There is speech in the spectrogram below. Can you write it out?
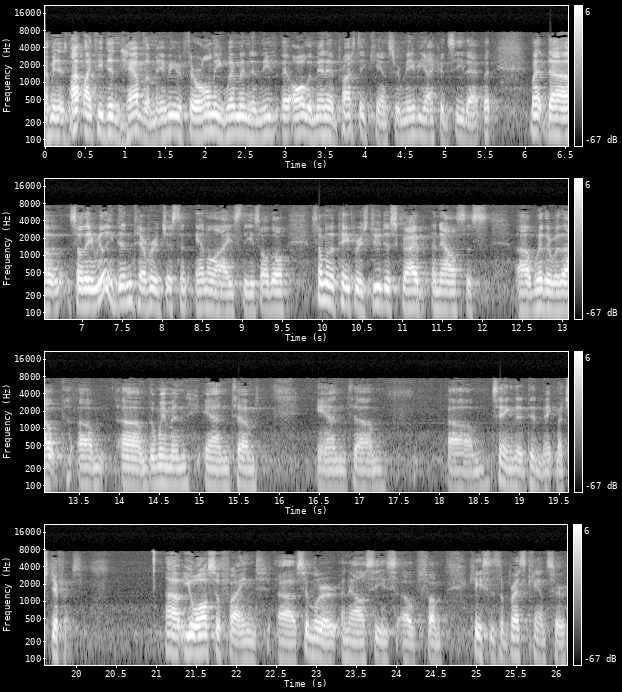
I mean, it's not like they didn't have them. Maybe if there were only women and these, all the men had prostate cancer, maybe I could see that. But, but uh, so they really didn't ever just analyze these, although some of the papers do describe analysis uh, with or without um, uh, the women and, um, and um, um, saying that it didn't make much difference. Uh, you also find uh, similar analyses of um, cases of breast cancer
